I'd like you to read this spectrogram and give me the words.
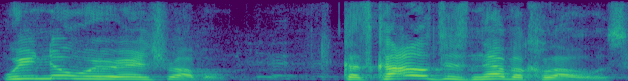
we knew we were in trouble because colleges never close.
